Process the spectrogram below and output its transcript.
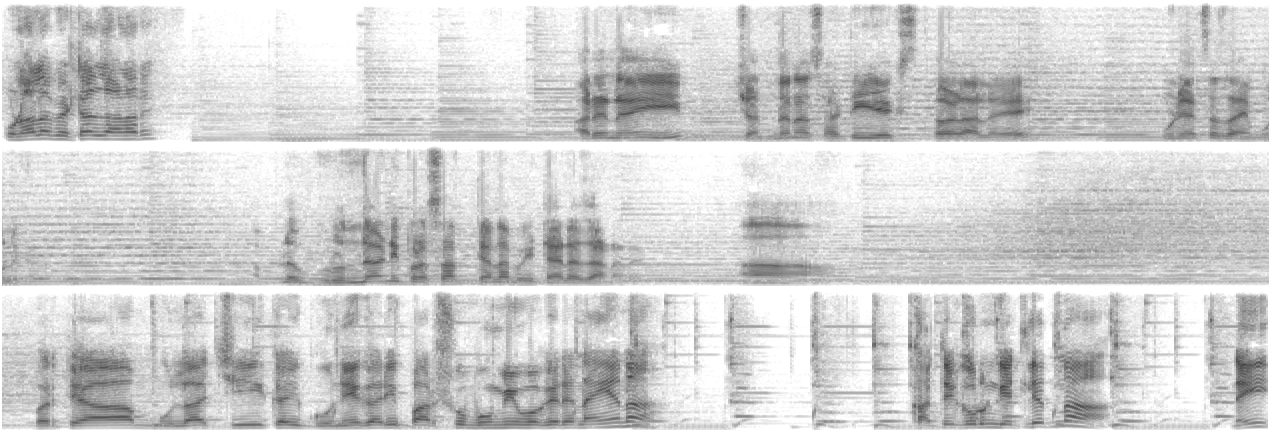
कुणाला भेटायला जाणार आहे? अरे नाही चंदनासाठी एक स्थळ आलंय. पुण्याचाच आहे मुलगा. आपलं वृंदाणी प्रसाद त्याला भेटायला जाणार आहे हा. बर त्या मुलाची काही गुन्हेगारी पार्श्वभूमी वगैरे नाहीये ना? खात्री करून घेतलीत ना? नाही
